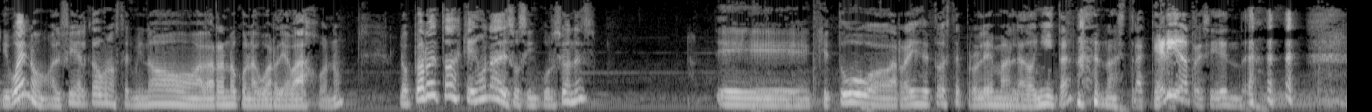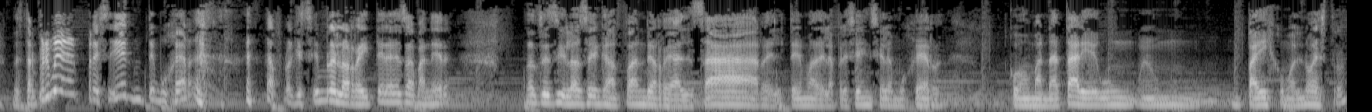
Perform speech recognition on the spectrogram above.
y bueno, al fin y al cabo nos terminó agarrando con la guardia abajo, ¿no? Lo peor de todo es que en una de sus incursiones, eh, que tuvo a raíz de todo este problema, la doñita, nuestra querida presidenta, nuestra primera presidente mujer, porque siempre lo reitera de esa manera, no sé si lo hacen afán de realzar el tema de la presencia de la mujer como mandataria en un país como el nuestro,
